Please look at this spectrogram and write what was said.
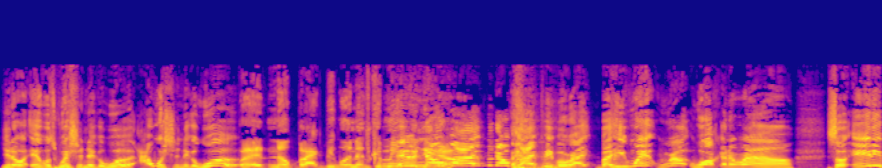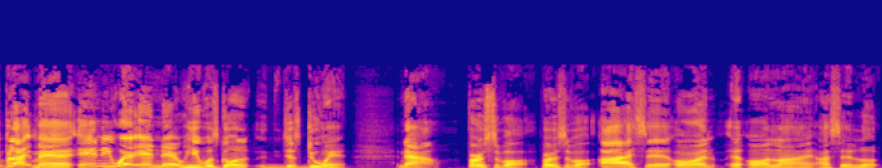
you know, it was wish a nigga would. I wish a nigga would. but no black people in this community. There nobody, no black people, right? But he went walking around. So any black man, anywhere in there, he was going to just do in. Now, first of all, first of all, I said on uh, online, I said, look,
